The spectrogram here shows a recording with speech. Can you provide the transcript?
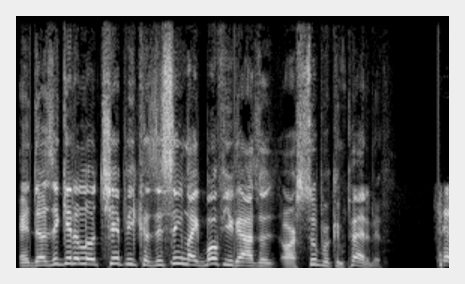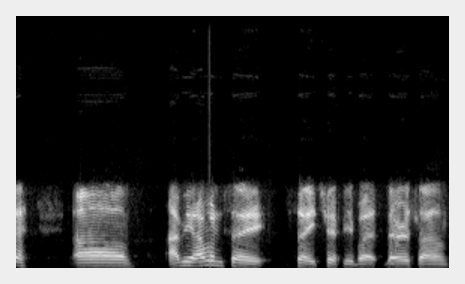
And does it get a little chippy? Because it seems like both of you guys are, are super competitive. um, I mean, I wouldn't say say chippy, but there is some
